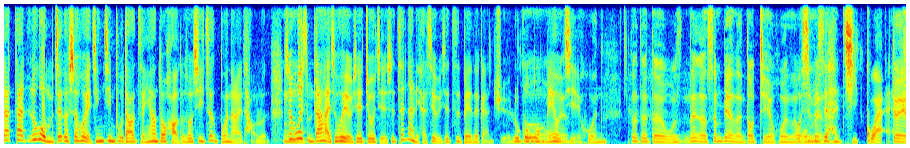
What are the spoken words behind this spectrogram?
但但如果我们这个社会已经进步到怎样都好的时候，其实这个不会拿来讨论。所以为什么大家还是会有一些纠结？是在那里还是有一些自卑的感觉？如果我没有结婚，对对对，我那个身边的人都结婚了，我是不是很奇怪？对，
